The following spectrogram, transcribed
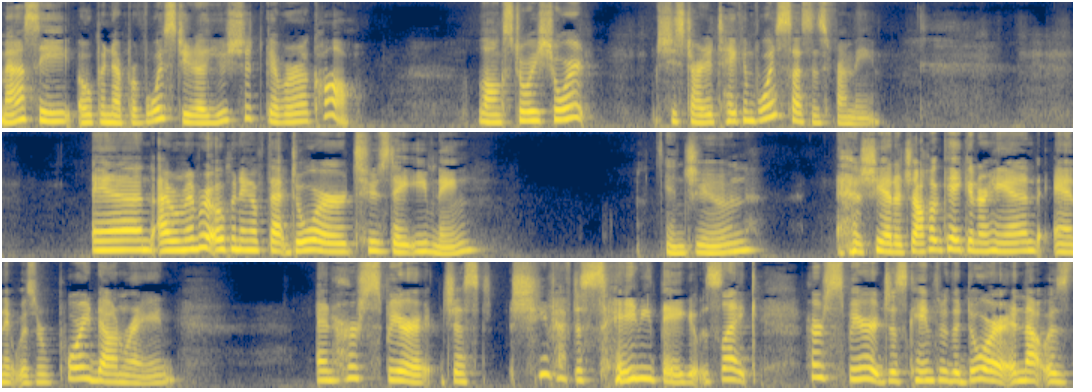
Massey opened up her voice studio. You should give her a call. Long story short, she started taking voice lessons from me. And I remember opening up that door Tuesday evening in June. She had a chocolate cake in her hand and it was pouring down rain. And her spirit just, she didn't have to say anything. It was like her spirit just came through the door and that was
